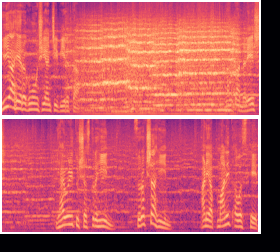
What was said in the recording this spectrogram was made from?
ही आहे रघुवंशीयांची वीरता. लंका नरेश ह्यावेळी तू शस्त्रहीन सुरक्षाहीन आणि अपमानित अवस्थेत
